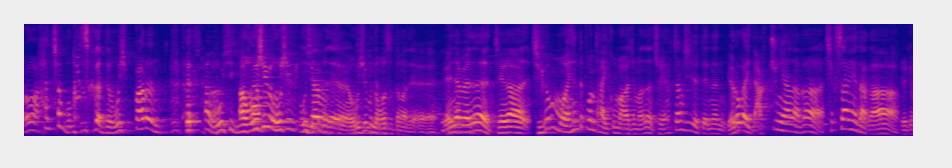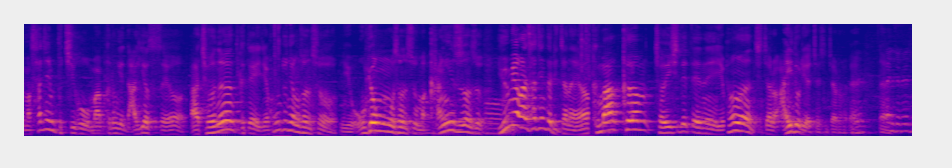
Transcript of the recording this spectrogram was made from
어, 한참 못 갔을 것 같아. 58은 한 52. 아 50은 50 50 이상은 예, 넘었어요. 50은 넘었었던 것 같아요. 예. 왜냐면은 제가 지금 뭐 핸드폰 다 있고 말하지만은 저희 학창 시절 때는 여러 가지 낙 중에 하나가 책상에다가 이렇게 막 사진 붙이고 막 그런 게 낙이었어요. 아 저는 그때 이제 홍준영 선수, 이 오경무 선수, 막 강인수 선수 어. 유명한 사진들 있잖아요. 그만큼 저희 시대 때는 이 형은 진짜로 아이돌이었죠, 진짜로. 예. 네? 예. 사인 좀 해줘.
